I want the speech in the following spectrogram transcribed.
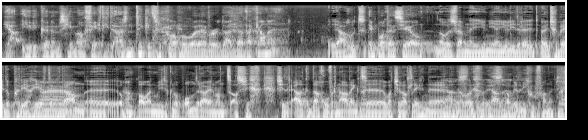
Ja, jullie kunnen misschien wel 40.000 tickets verkopen, whatever. Dat, dat, dat kan, hè? Ja, goed. In potentieel. Nog eens, we hebben in juni en juli er uitgebreid op gereageerd en gedaan. Uh, op een bepaald moment moet je de knop omdraaien, want als je, als je er elke dag over nadenkt nee. uh, wat je laat liggen, uh, ja, dan, snap je er niet goed van. Hè? Nee.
